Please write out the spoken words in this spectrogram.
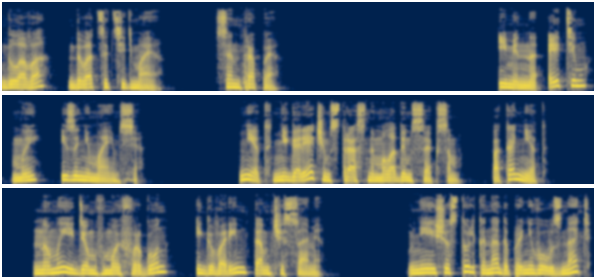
Глава 27. Сент-Тропе. Именно этим мы и занимаемся. Нет, не горячим страстным молодым сексом. Пока нет. Но мы идем в мой фургон и говорим там часами. Мне еще столько надо про него узнать.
